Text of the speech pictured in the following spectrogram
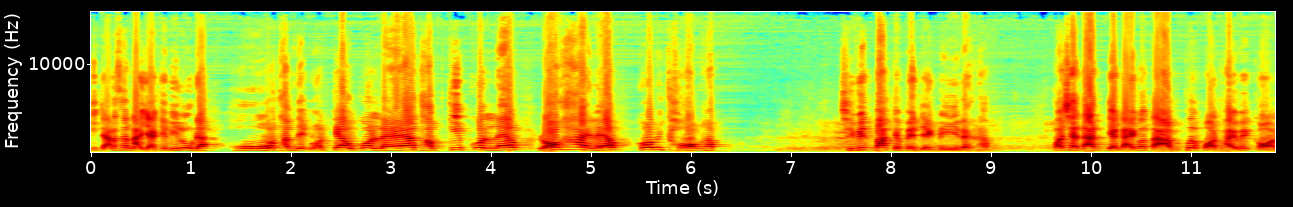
กิจจาลักษณะอยากจะมีลูกนะโหทำเด็กหลอดแก้วก็แล้วทำกิฟต์ก็แล้ว ร้องไห้แล้ว ก็ไม่ท้องครับ ชีวิตมักจะเป็นอย่างนี้นะครับ เพราะฉะนั้นยังไงก็ตามเพื่อปลอดภัยไว้ก่อน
